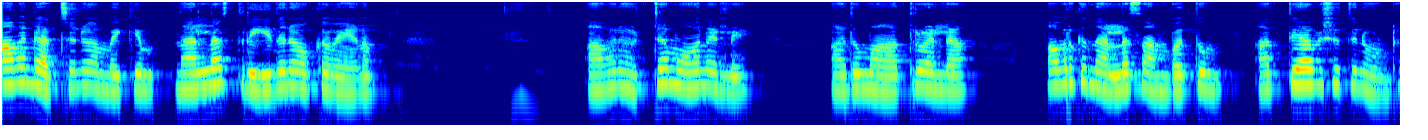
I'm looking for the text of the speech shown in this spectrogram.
അവന്റെ അച്ഛനും അമ്മയ്ക്കും നല്ല സ്ത്രീധനമൊക്കെ വേണം. അവൻ ഒറ്റ മോനല്ലേ? അതുമാത്രമല്ല അവർക്ക് നല്ല സമ്പത്തും അത്യാവശ്യത്തിനുമുണ്ട്.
